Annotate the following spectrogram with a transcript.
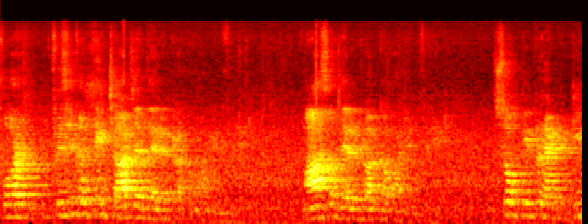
For physical thing, charge of the electron come out infinity. Mass of the electron come out infinity. So people had deep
